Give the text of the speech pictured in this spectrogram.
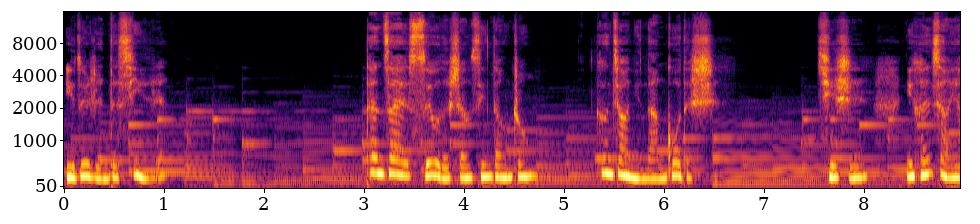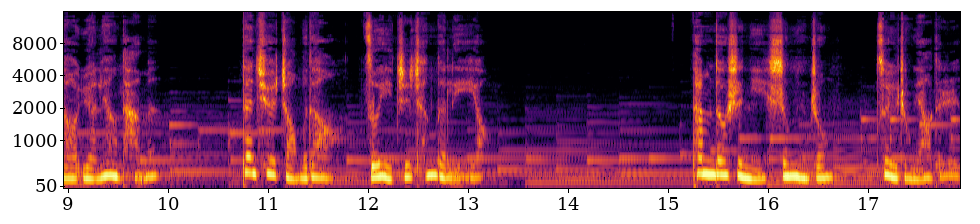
你对人的信任。但在所有的伤心当中，更叫你难过的是，其实你很想要原谅他们，但却找不到足以支撑的理由。他们都是你生命中最重要的人，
